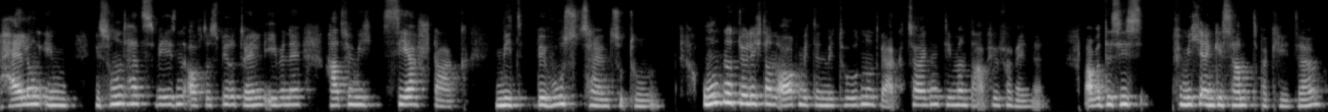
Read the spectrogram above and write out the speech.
Heilung im Gesundheitswesen auf der spirituellen Ebene hat für mich sehr stark mit Bewusstsein zu tun. Und natürlich dann auch mit den Methoden und Werkzeugen, die man dafür verwendet. Aber das ist für mich ein Gesamtpaket. Ja.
